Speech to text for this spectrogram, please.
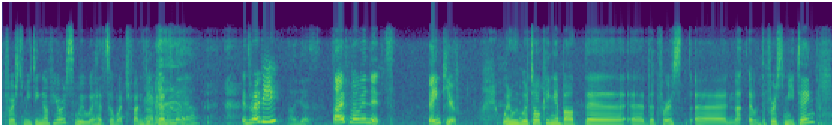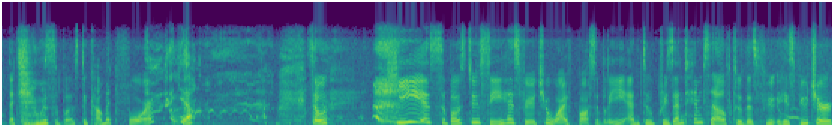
first meeting of yours. We had so much fun because it's ready. yes. Five more minutes. Thank you. When we were talking about the uh, the first uh, n- uh, the first meeting, that he was supposed to come at four. yeah. So he is supposed to see his future wife possibly and to present himself to this fu- his future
